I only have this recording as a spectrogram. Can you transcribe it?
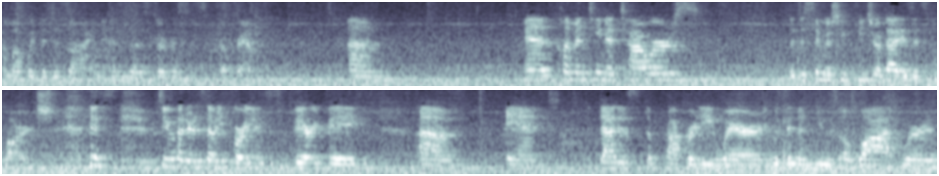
come up with the design and the services program. Um, And Clementina Towers, the distinguishing feature of that is it's large. it's 274 units, it's very big. Um, and that is the property where it was in the news a lot, where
